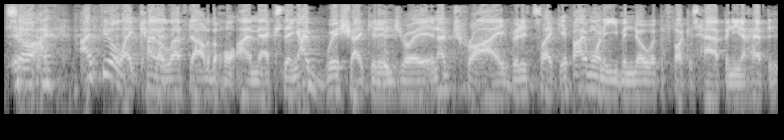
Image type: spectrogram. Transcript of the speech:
So I, I feel like kind of left out of the whole IMAX thing. I wish I could enjoy it, and I've tried, but it's like if I want to even know what the fuck is happening, I have to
